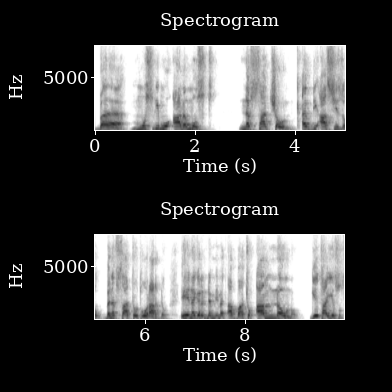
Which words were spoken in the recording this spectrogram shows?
በሙስሊሙ ዓለም ውስጥ ነፍሳቸውን ቀብዲ አስይዘው በነፍሳቸው ተወራርደው ይሄ ነገር እንደሚመጣባቸው አምነው ነው። ጌታ ኢየሱስ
